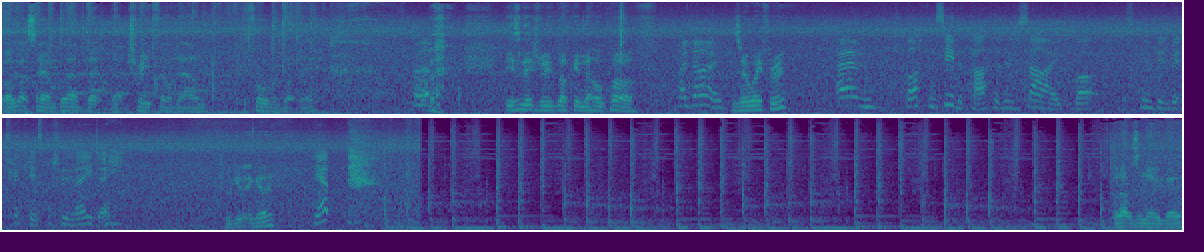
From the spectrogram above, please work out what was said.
Well, I've got to say, I'm glad that that tree fell down before we got there. But it's literally blocking the whole path. I know. Is there a way through? Um, well, I can see the path at the other side, but it's going to be a bit tricky, especially with AD. Should we give it a go? Yep. Well, that was a no-go,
